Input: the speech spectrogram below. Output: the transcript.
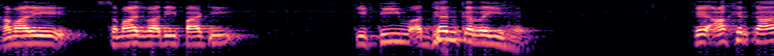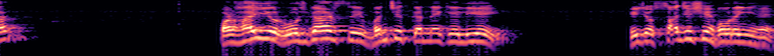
हमारी समाजवादी पार्टी की टीम अध्ययन कर रही है कि आखिरकार पढ़ाई और रोज़गार से वंचित करने के लिए ये जो साजिशें हो रही हैं,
